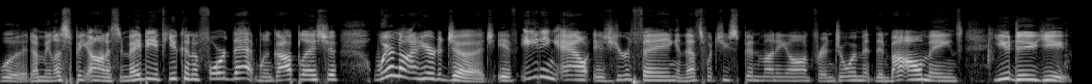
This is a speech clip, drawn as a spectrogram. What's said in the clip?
would. I mean, let's be honest. And maybe if you can afford that, when God bless you, we're not here to judge. If eating out is your thing and that's what you spend money on for enjoyment, then by all means, you do you.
